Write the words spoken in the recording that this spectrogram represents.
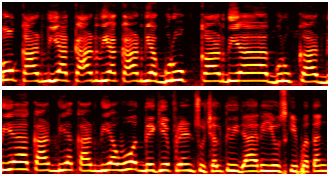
ओ, काट दिया काट दिया काट दिया, गुरु काट दिया, गुरु काट दिया काट दिया काट दिया। वो देखिए फ्रेंड्स उछलती हुई जा रही है उसकी पतंग।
